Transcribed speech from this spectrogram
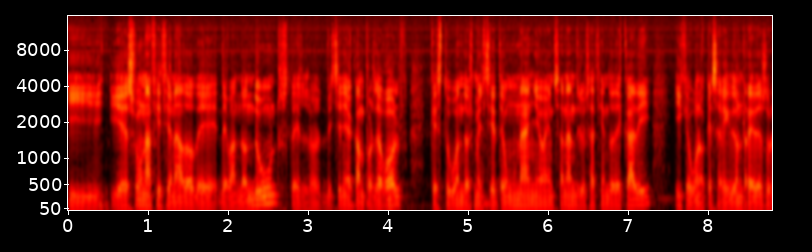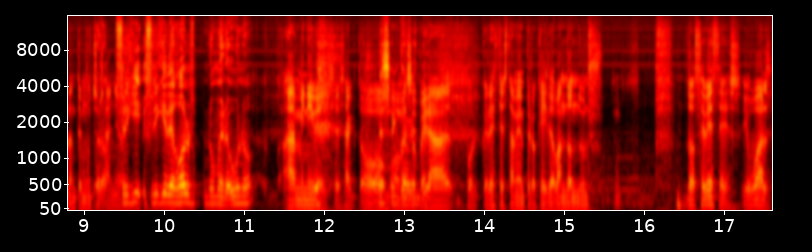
y, y es un aficionado de, de Bandon Dunes, de los diseño de campos de golf, que estuvo en 2007 un año en San Andrews haciendo de caddy y que bueno, que he seguido en redes durante muchos Bueno, años. friki, friki de golf número uno. A mi nivel, exacto. O- me supera por creces también, pero que he ido a Bandon Dunes pf, 12 veces, igual.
